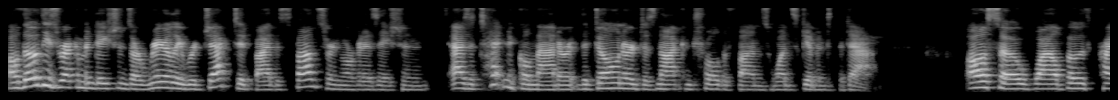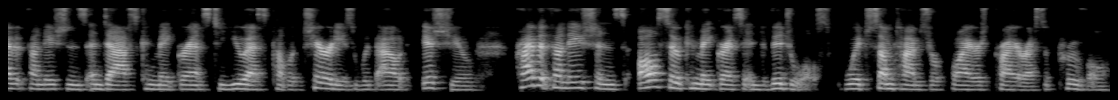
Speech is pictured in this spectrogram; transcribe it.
Although these recommendations are rarely rejected by the sponsoring organization, as a technical matter, the donor does not control the funds once given to the DAF. Also, while both private foundations and DAFs can make grants to U.S. public charities without issue, private foundations also can make grants to individuals, which sometimes requires prior S approval,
